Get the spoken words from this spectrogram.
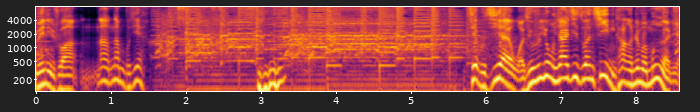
美女说：“那那不借，借不借？我就是用一下计算器，你看看这么磨叽。”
